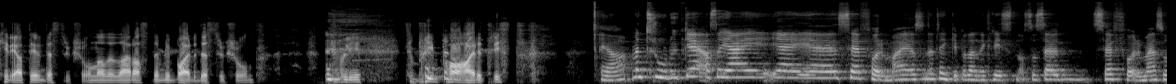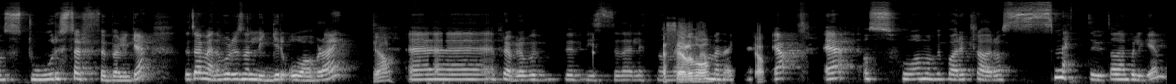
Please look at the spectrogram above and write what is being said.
kreativ destruksjon av det der, altså. Det blir bare destruksjon. Det blir, det blir bare trist. Ja, Men tror du ikke altså jeg, jeg eh, ser for meg, altså når jeg tenker på denne krisen også, ser jeg for meg en sånn stor surfebølge. Vet du hva jeg mener, Hvor det sånn ligger over deg. Ja. Eh, jeg prøver å bevise det litt. Nå jeg ser det nå. Men det ja. ja. Eh, og så må vi bare klare å smette ut av den bølgen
